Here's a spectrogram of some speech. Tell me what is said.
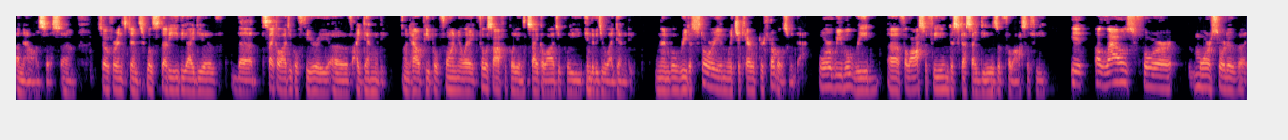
analysis. Um, so, for instance, we'll study the idea of the psychological theory of identity and how people formulate philosophically and psychologically individual identity. And then we'll read a story in which a character struggles with that. Or we will read uh, philosophy and discuss ideas of philosophy. It allows for more sort of uh,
